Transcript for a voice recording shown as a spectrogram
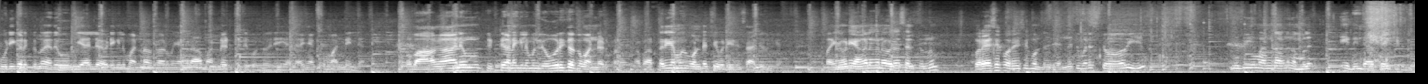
കൂടി കിടക്കുന്നു. അത് ഓവിയാലോ എവിടെയെങ്കിലും മണ്ണൊക്കെ കാണുമ്പോൾ ഞങ്ങൾ ആ മണ്ണ് എടുത്തിട്ട് കൊണ്ടുവരിക അല്ലാതെ ഞങ്ങൾക്ക് മണ്ണില്ല. അപ്പോൾ വാങ്ങാനും കിട്ടുകയാണെങ്കിൽ നമ്മൾ ലോറിക്കൊക്കെ മണ്ണെടുക്കണം. അപ്പോൾ അത്രയും നമുക്ക് കൊണ്ടുവച്ച് ഒരു സ്ഥലമില്ല അപ്പോൾ അതിനോട് ഞങ്ങളിങ്ങനെ ഓരോ സ്ഥലത്തു നിന്നും കുറേശ്ശെ കുറേശ്ശെ കൊണ്ടുവരിക എന്നിട്ട് ഇവിടെ സ്റ്റോർ ചെയ്യും. എന്നിട്ട് ഈ മണ്ണാണ് നമ്മൾ ഇതിന്റെ അകത്തേക്ക് ഇടുന്നത്.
